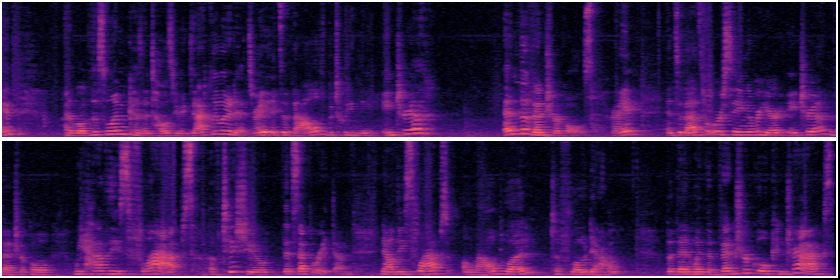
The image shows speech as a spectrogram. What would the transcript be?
Okay, I love this one because it tells you exactly what it is, right? It's a valve between the atria and the ventricles, right? And so that's what we're seeing over here, atria, ventricle. We have these flaps of tissue that separate them. Now these flaps allow blood to flow down, but then when the ventricle contracts,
